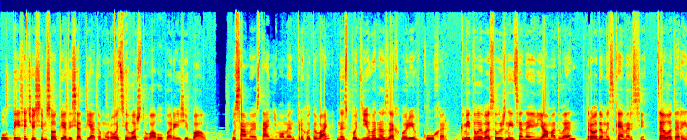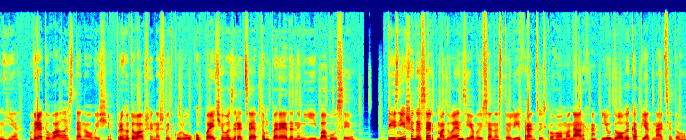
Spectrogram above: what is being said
у 1755 році влаштував у Парижі бал. У самий останній момент приготувань несподівано захворів кухар. Кмітлива служниця на ім'я Мадлен, родом із Кемерсі, це Лотарингія, врятувала становище, приготувавши на швидку руку печиво з рецептом, переданим їй бабусею. Пізніше десерт Мадлен з'явився на столі французького монарха Людовика XV.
